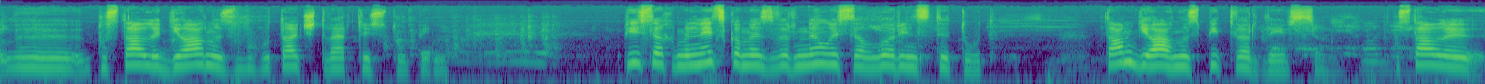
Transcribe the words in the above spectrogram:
е, поставили діагноз глухота 4 ступені. Після Хмельницького ми звернулися в Лорінститут. Там діагноз підтвердився. Поставили е,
